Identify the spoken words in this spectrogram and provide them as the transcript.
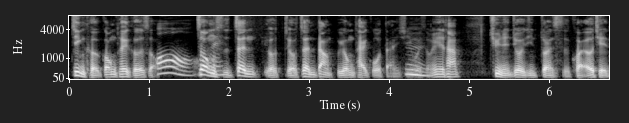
进可攻退可守。哦，纵使震有有震荡，不用太过担心。为什么？因为它去年就已经赚十块，而且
